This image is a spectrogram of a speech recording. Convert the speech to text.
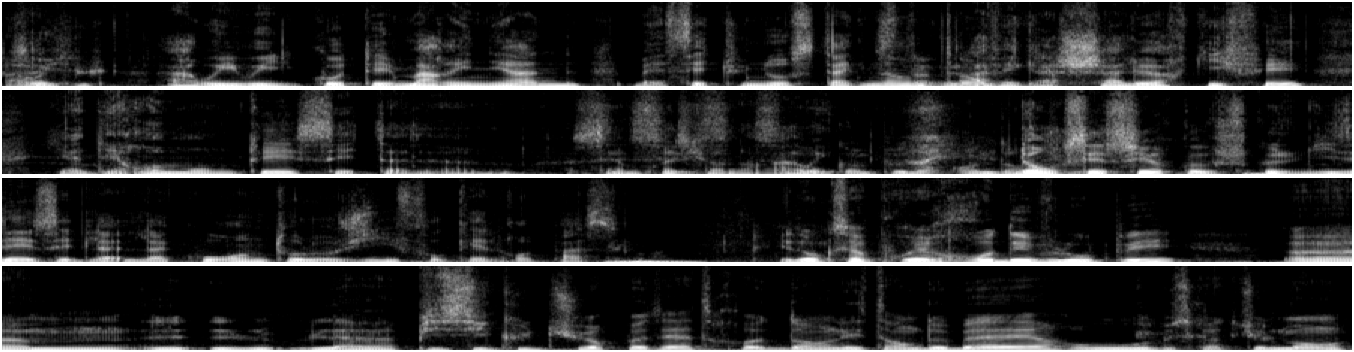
Ah oui. ah oui, oui, côté Marignane, ben c'est une eau stagnante, avec la chaleur qu'il fait. Il y a des remontées, c'est euh, impressionnant. ah, oui. donc c'est sûr que ce que je disais, c'est la, la courantologie, il faut qu'elle repasse. Et donc ça pourrait redévelopper euh, la pisciculture peut-être dans l'étang de Berre ou parce qu'actuellement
